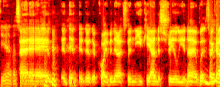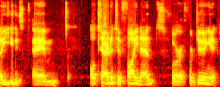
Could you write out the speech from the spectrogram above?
Yeah, that's um, and they're, they're, quite. been they're actually in the UK and Australia now. But mm-hmm. so I mm-hmm. kind of used um, alternative finance for for doing it,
